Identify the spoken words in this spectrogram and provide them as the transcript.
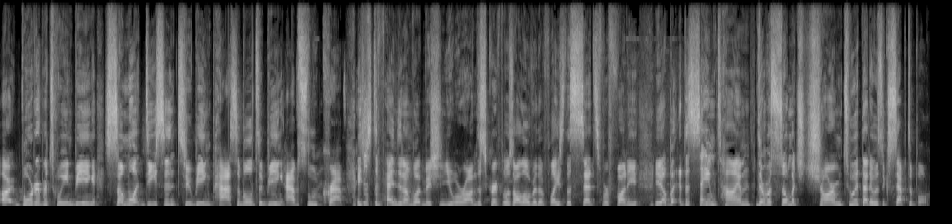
are border between being somewhat decent to being passable to being absolute crap. It just depended on what mission you were on. The script was all over the place, the sets were funny, you know, but at the same time, there was so much charm to it that it was acceptable.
